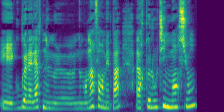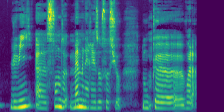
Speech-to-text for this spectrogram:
et Google Alert ne, me, ne m'en informait pas, alors que l'outil mention, lui, euh, sonde même les réseaux sociaux. Donc voilà,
